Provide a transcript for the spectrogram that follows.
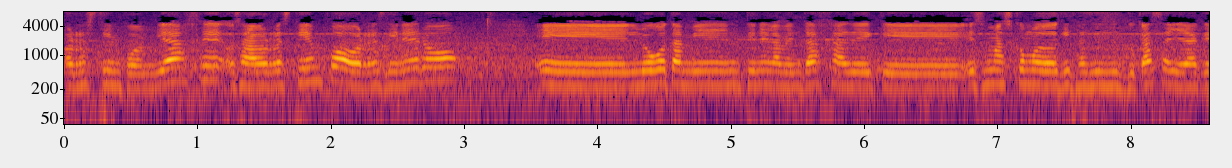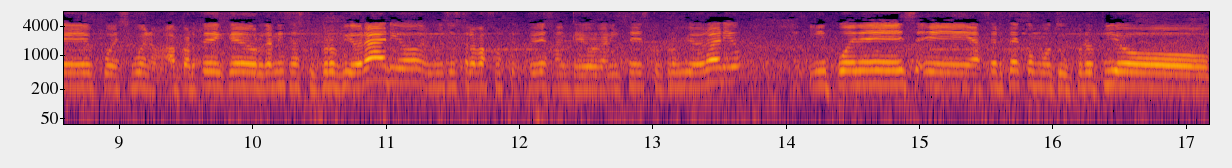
ahorras tiempo en viaje, o sea, ahorras tiempo, ahorras dinero. Eh, luego también tiene la ventaja de que es más cómodo quizás desde tu casa, ya que, pues bueno, aparte de que organizas tu propio horario, en muchos trabajos te dejan que organices tu propio horario, y puedes eh, hacerte como tu propio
